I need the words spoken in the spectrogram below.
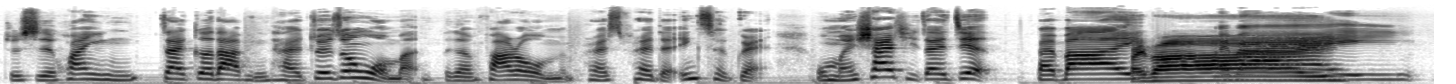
就是欢迎在各大平台追踪我们，跟 follow 我们 Press Play 的 Instagram。我们下一期再见，拜拜，拜拜，拜拜。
